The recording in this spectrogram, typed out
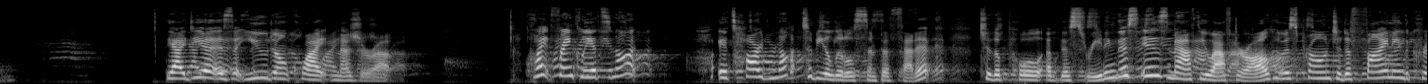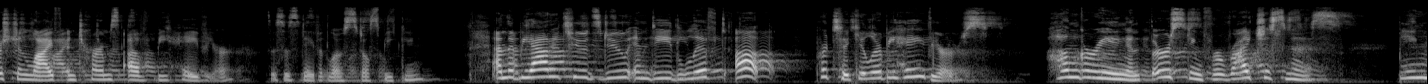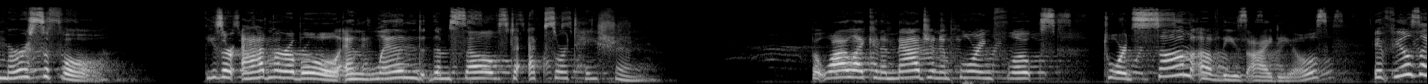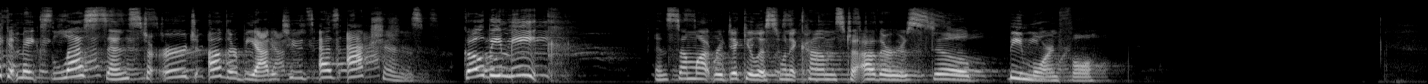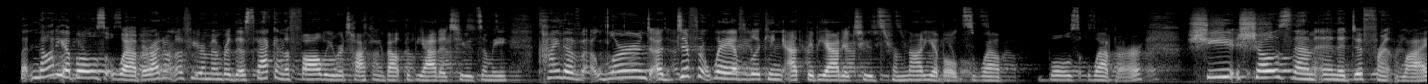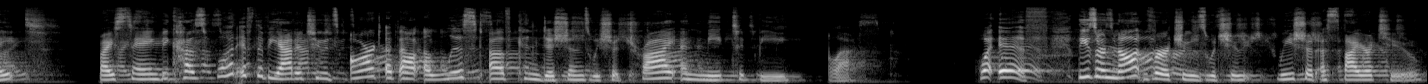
The idea is that you don't quite measure up. Quite frankly, it's not it's hard not to be a little sympathetic to the pull of this reading. This is Matthew, after all, who is prone to defining the Christian life in terms of behavior. This is David Lose still speaking. And the Beatitudes do indeed lift up particular behaviors hungering and thirsting for righteousness, being merciful, these are admirable and lend themselves to exhortation. But while I can imagine imploring folks towards some of these ideals, it feels like it makes less sense to urge other Beatitudes as actions. Go be meek! And somewhat ridiculous when it comes to others, still be mournful. But Nadia Bolz-Weber, I don't know if you remember this, back in the fall we were talking about the Beatitudes and we kind of learned a different way of looking at the Beatitudes from Nadia Bolz-Weber. She shows them in a different light by saying, because what if the Beatitudes aren't about a list of conditions we should try and meet to be blessed? What if these are not virtues which we should aspire to?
